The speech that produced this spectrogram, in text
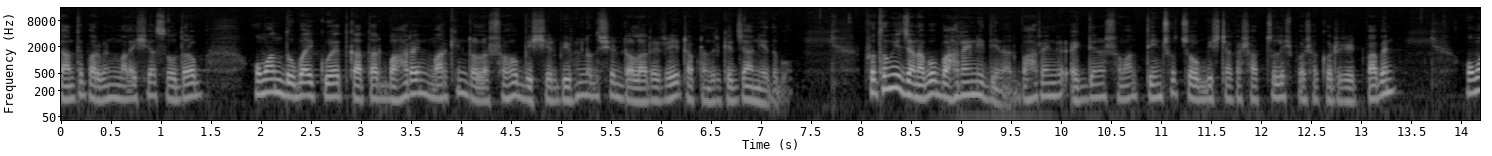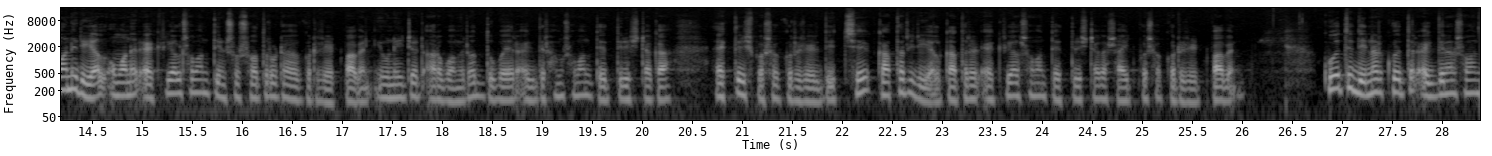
জানতে পারবেন Malaysia, Saudi Arab, Oman, Dubai, Kuwait, Qatar, Bahrain, মার্কিন ডলার সহ বিশ্বের বিভিন্ন দেশের ডলারের রেট আপনাদেরকে জানিয়ে দেবো। প্রথমেই জানাব বাহরাইনি দিনার। বাহরাইনের এক দিনের সমান তিনশো চব্বিশ টাকা সাতচল্লিশ পয়সা করে রেট পাবেন। ওমানি রিয়াল, ওমানের এক রিয়াল সমান তিনশো সতেরো টাকা করে রেট পাবেন। ইউনাইটেড আরব আমিরাত, দুবাইয়ের এক দেড়হাম সমান তেত্রিশ টাকা একত্রিশ পয়সা করে রেট দিচ্ছে। কাতারি রিয়াল, কাতারের এক রিয়াল সমান তেত্রিশ টাকা ষাট পয়সা করে রেট পাবেন। কুয়েতি দিনার কুয়েতের এক দিনের সমান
